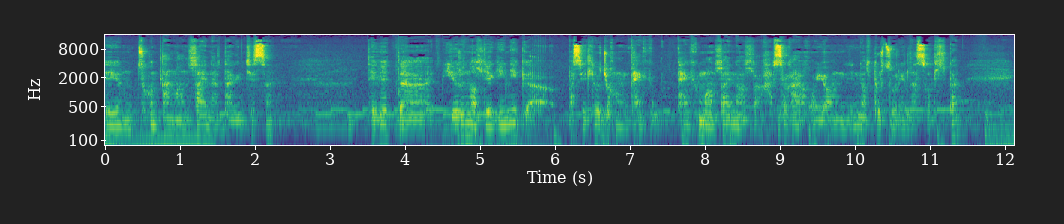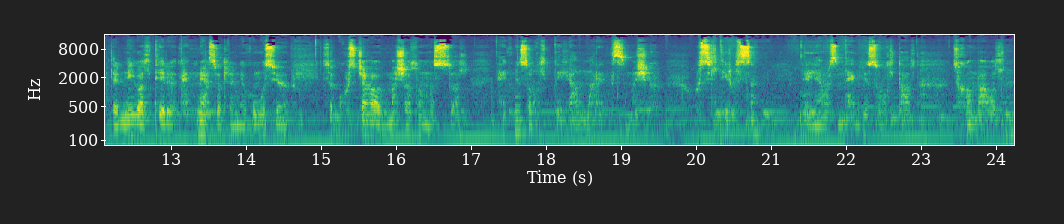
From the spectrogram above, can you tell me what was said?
Тэгээ ер нь зөвхөн дан онлайнаар тагнажсэн. Тэгээд ер нь бол яг энийг бас илүү жоохон танхим танхим онлайн бол хавсаргаа явах уу явна. Энэ бол төр зүрийн асуудал та. Тэр нэг бол тэр танхимын асуудал нэг хүмүүсийн хүсэж байгаа маш олон хүмүүс бол танхимын сургалтыг их аммаар гэсэн маш их хүсэлт ирүүлсэн. Тэгээ ямарсан танхимын сургалтаа бол зохион байгуулна.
